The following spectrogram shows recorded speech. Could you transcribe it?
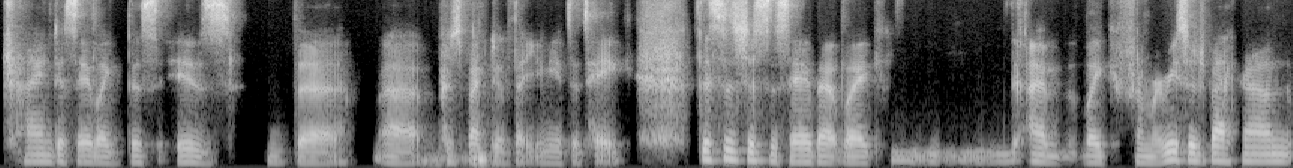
trying to say like this is the uh, perspective that you need to take. This is just to say that, like, I'm like from a research background,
